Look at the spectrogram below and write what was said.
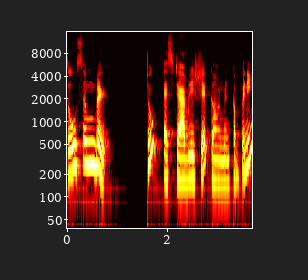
so simple to establish a government company.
